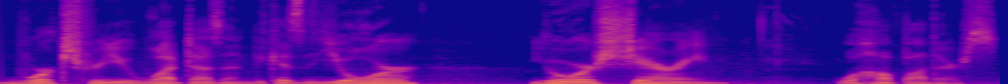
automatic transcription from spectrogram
works for you, what doesn't, because your your sharing will help others.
